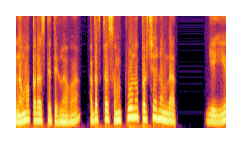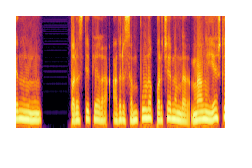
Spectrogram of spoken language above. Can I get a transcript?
ನಮ್ಮ ಪರಿಸ್ಥಿತಿಗಳವ ಅದರ್ಥ ಸಂಪೂರ್ಣ ಪರಿಚಯ ನಮ್ದ. ಏನು ಪರಿಸ್ಥಿತಿ ಅದ? ಅದ್ರ ಸಂಪೂರ್ಣ ಪರಿಚಯ ನಮ್ದ. ನಾವು ಎಷ್ಟು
